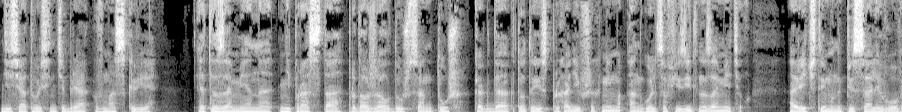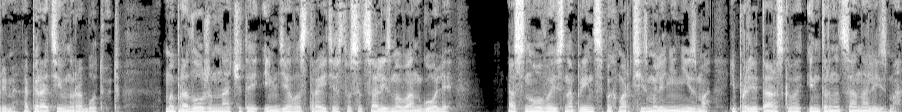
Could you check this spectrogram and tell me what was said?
10 сентября в Москве. «Эта замена непроста», — продолжал Душ Сантуш, когда кто-то из проходивших мимо ангольцев язвительно заметил. «А речь-то ему написали вовремя, оперативно работают. Мы продолжим начатое им дело строительства социализма в Анголе», основываясь на принципах марксизма-ленинизма и пролетарского интернационализма.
